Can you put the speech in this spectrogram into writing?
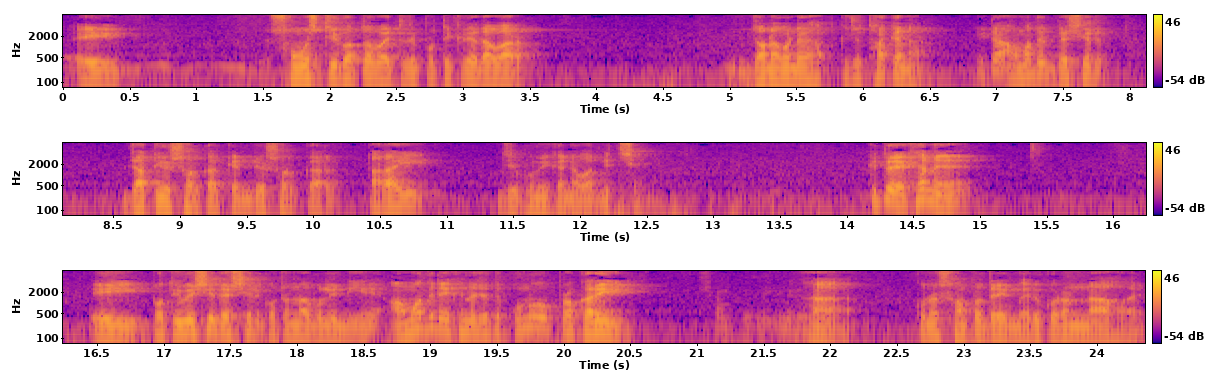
এই সমষ্টিগত বা ইত্যাদি প্রতিক্রিয়া দেওয়ার জনগণের কিছু থাকে না। এটা আমাদের দেশের জাতীয় সরকার, কেন্দ্রীয় সরকার, তারাই যে ভূমিকা নেওয়ার নিচ্ছেন। কিন্তু এখানে এই প্রতিবেশী দেশের ঘটনাবলী নিয়ে আমাদের এখানে যাতে কোনো প্রকারেই হ্যাঁ কোনো সাম্প্রদায়িক মেরুকরণ না হয়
